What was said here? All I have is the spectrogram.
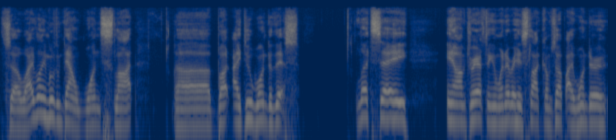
So I've only moved him down one slot, uh, but I do wonder this. Let's say, you know, I'm drafting, and whenever his slot comes up, I wonder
